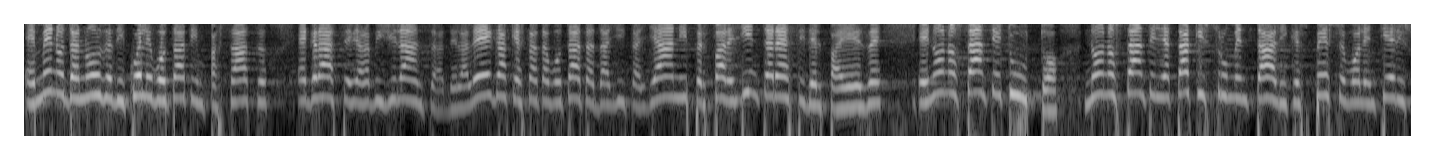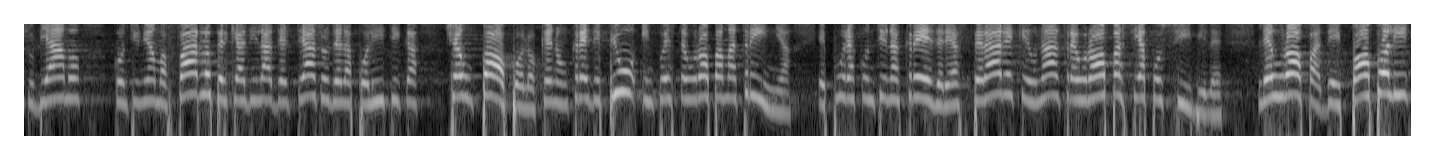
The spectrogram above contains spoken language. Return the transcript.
è meno dannosa di quelle votate in passato è grazie alla vigilanza della Lega che è stata votata dagli italiani per fare gli interessi del Paese e nonostante tutto, nonostante gli attacchi strumentali che spesso e volentieri subiamo, continuiamo a farlo perché al di là del teatro della politica c'è un popolo che non crede più in questa Europa matrigna, eppure continua a credere e a sperare che un'altra Europa sia possibile, l'Europa dei popoli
